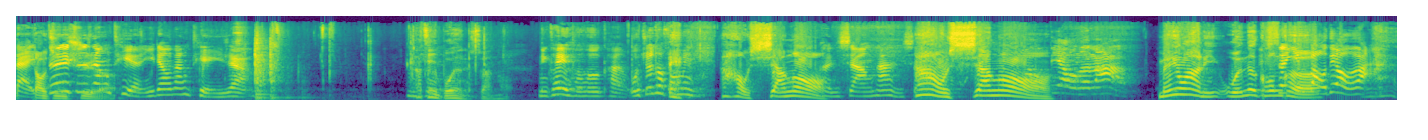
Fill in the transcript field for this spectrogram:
袋，倒进去就是这样舔，一定要这样舔一下。它真的不会很酸哦。你可以喝喝看，我觉得蜂蜜它好香哦，很香，它很香，它好香哦。掉了啦。没有啊，你闻那空壳，声音爆掉了啦，他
